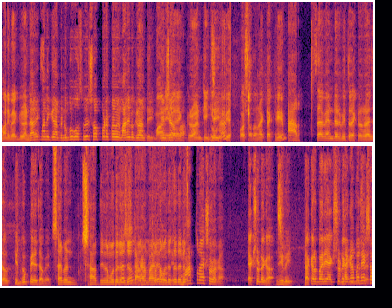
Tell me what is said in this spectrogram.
money back guarantee direct money guarantee Nupur cosmetic সব প্রোডাক্ট পাবেন money back guarantee money back guarantee অসাধারণ একটা ক্রিম আর? সেভেন এর ভিতরে একটা রেজাল্ট কিন্তু পেয়ে যাবেন। সেভেন সাত দিনের মধ্যে রেজাল্ট মাত্র একশো টাকা। একশো টাকা। জি ভাই। ঢাকার বাইরে একশো টাকা ঢাকার বাইরে একশো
